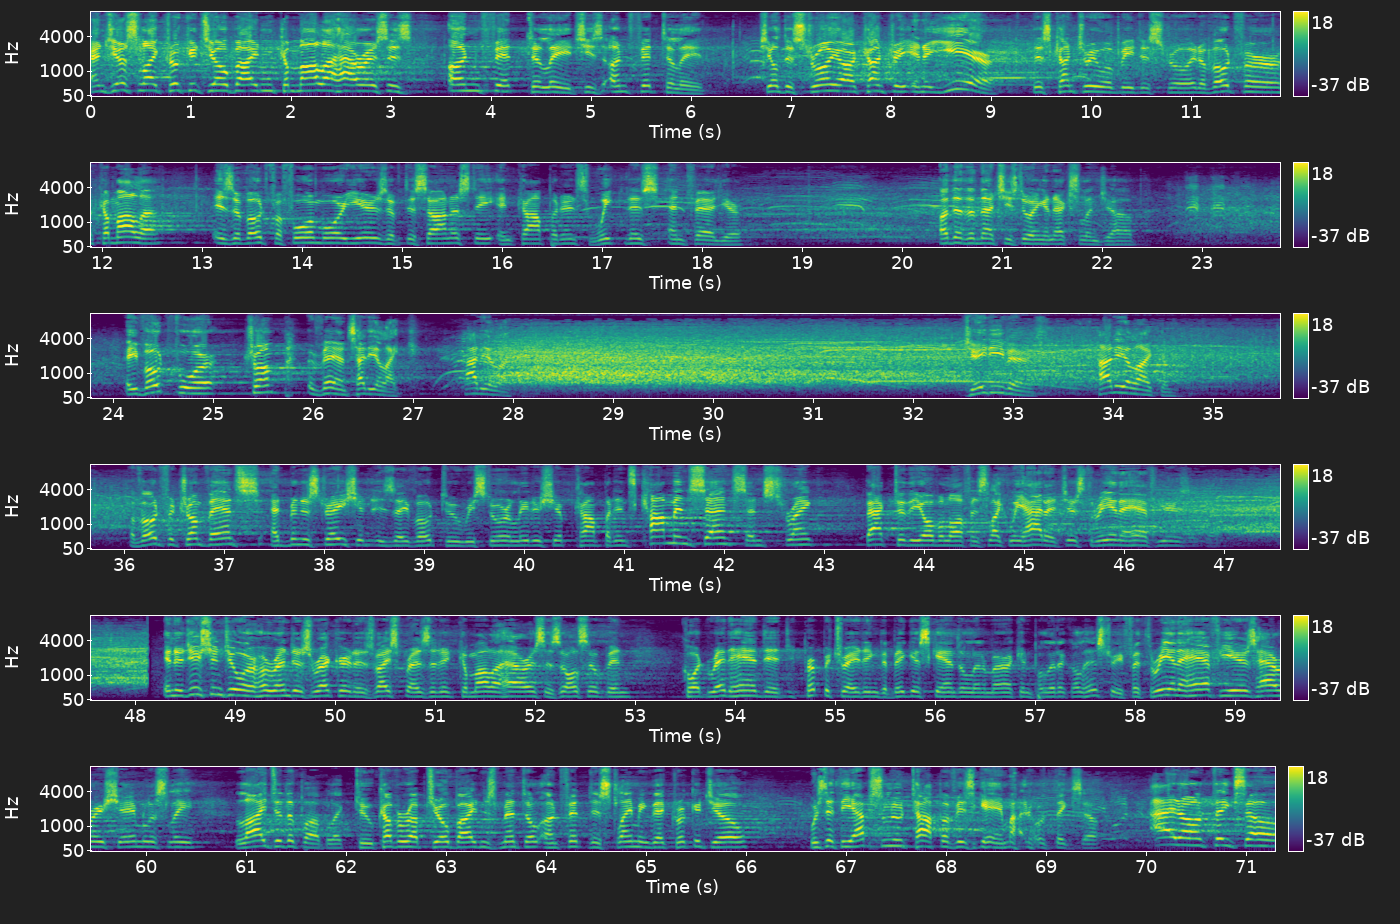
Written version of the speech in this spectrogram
And just like crooked Joe Biden, Kamala Harris is unfit to lead. She's unfit to lead. She'll destroy our country in a year. This country will be destroyed. A vote for Kamala is a vote for four more years of dishonesty, incompetence, weakness, and failure. Other than that, she's doing an excellent job. A vote for Trump Vance. How do you like? How do you like? J.D. Vance, how do you like him? A vote for Trump Vance administration is a vote to restore leadership, competence, common sense, and strength back to the Oval Office like we had it just three and a half years ago. In addition to her horrendous record as vice president, Kamala Harris has also been caught red handed perpetrating the biggest scandal in American political history. For three and a half years, Harris shamelessly lied to the public to cover up Joe Biden's mental unfitness, claiming that Crooked Joe was at the absolute top of his game. I don't think so. I don't think so.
